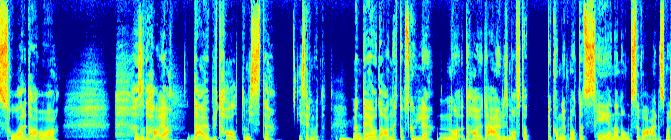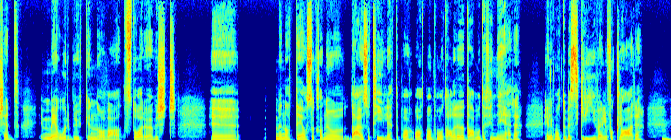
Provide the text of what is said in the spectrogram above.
sår, da, og Altså, det har Ja, det er jo brutalt å miste i selvmord. Mm. Men det å da nettopp skulle nå, det, har, det er jo liksom ofte at du kan jo på en måte se en annonse, hva er det som har skjedd med ordbruken, og hva står øverst. Eh, men at det også kan jo Det er jo så tidlig etterpå, og at man på en måte allerede da må definere, eller på en måte beskrive eller forklare Mm.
